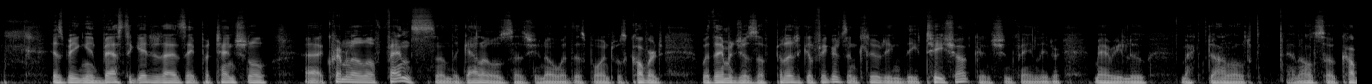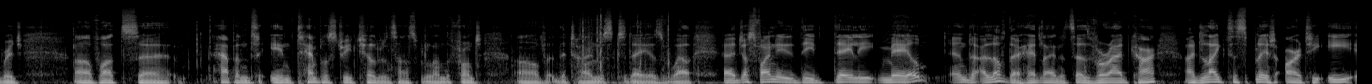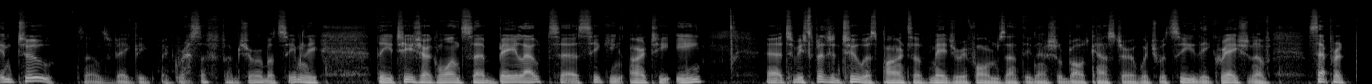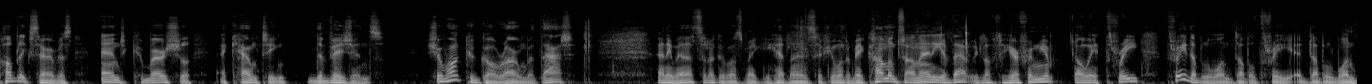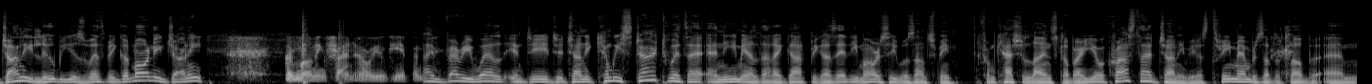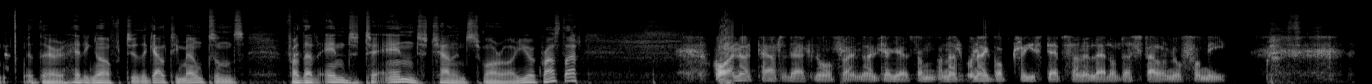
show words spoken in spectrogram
is being investigated as a potential uh, criminal offence. And the gallows, as you know at this point, was covered with images of political figures, including the Taoiseach and Sinn Féin leader Mary Lou McDonald, and also coverage of what's uh, happened in Temple Street Children's Hospital on the front of the Times today as well. Uh, just finally, the Daily Mail, and I love their headline. It says Varadkar, I'd like to split RTE in two. Sounds vaguely aggressive, I'm sure, but seemingly the Taoiseach wants a bailout uh, seeking RTE. Uh, to be split in two as part of major reforms at the national broadcaster, which would see the creation of separate public service and commercial accounting divisions. Sure, what could go wrong with that? Anyway, that's a look at what's making headlines. If you want to make comments on any of that, we'd love to hear from you. 083 311 3311. Johnny Luby is with me. Good morning, Johnny. Good morning, Fran. How are you keeping? I'm very well indeed, Johnny. Can we start with a, an email that I got because Eddie Morrissey was on to me from Cashel Lions Club. Are you across that, Johnny? Because three members of the club um, they're heading off to the Galtee Mountains for that end-to-end challenge tomorrow. Are you across that? Oh, I'm not part of that, no, friend. I'll tell you something. When I go up three steps on a ladder, that's fair enough for me.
